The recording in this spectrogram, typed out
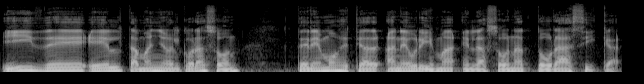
y del tamaño del corazón, tenemos este aneurisma en la zona torácica.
